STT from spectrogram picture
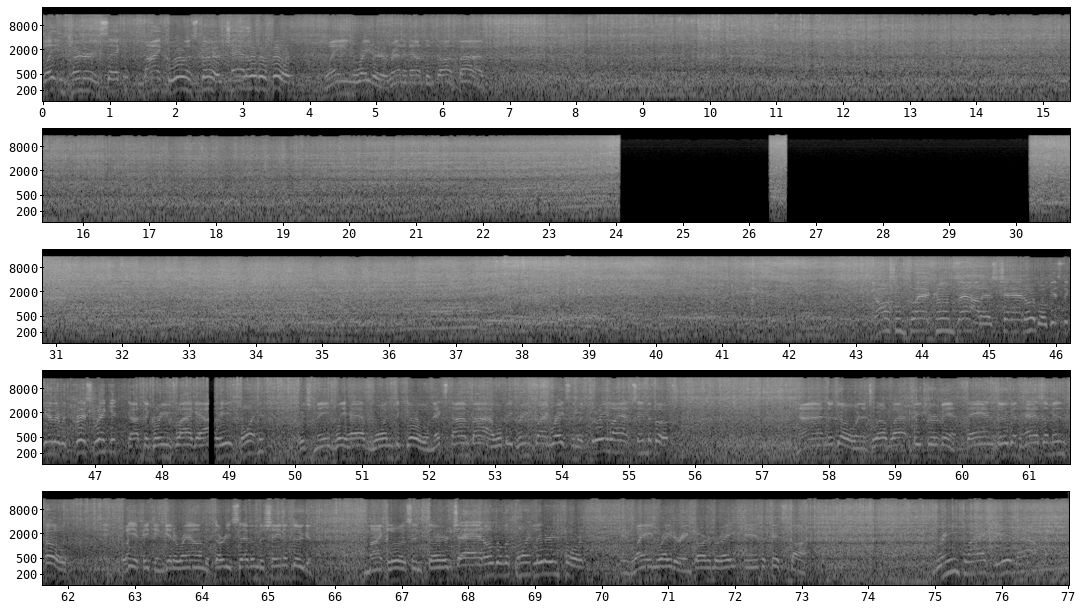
Clayton Turner in second. Mike Lewis third. Chad Ogle fourth. Wayne Rader rounding out the top five. Flag comes out as Chad Ogle gets together with Chris Rickett. Got the green flag out. He's pointing it, which means we have one to go. Next time by, we'll be green flag racing with three laps in the books. Nine to go in the 12-lap feature event. Dan Dugan has them in tow. And if he can get around the 37 machine of Dugan. Mike Lewis in third. Chad Ogle, the point leader in fourth. And Wayne Rader in car number eight in the pit spot. Green flag is out.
